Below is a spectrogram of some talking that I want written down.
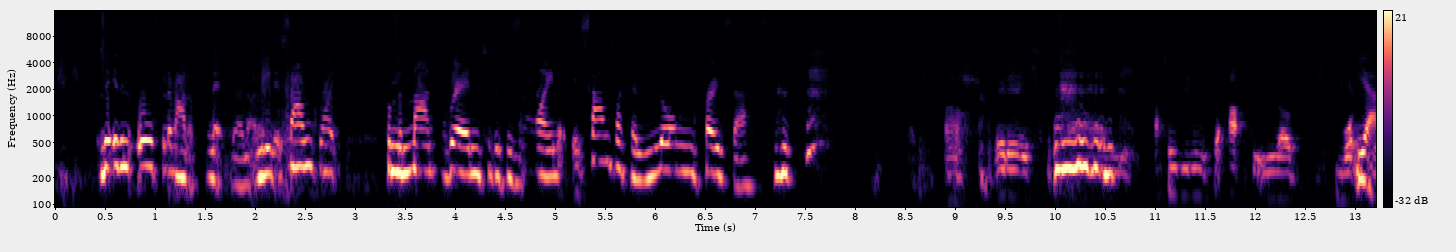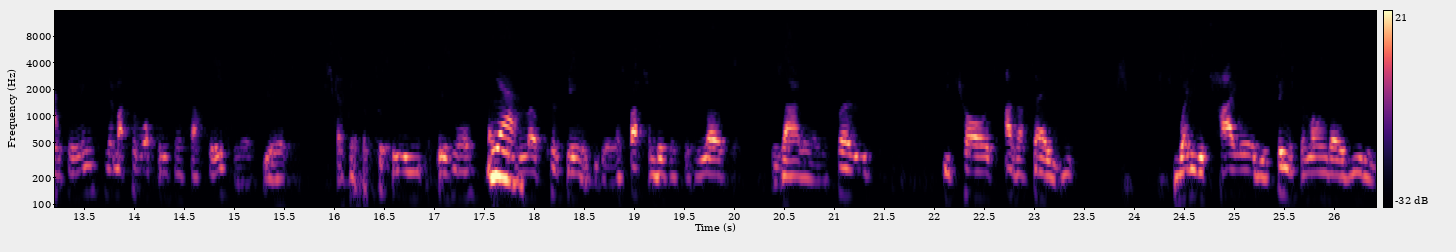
Because it is an awful amount of commitment. I mean, it sounds like from the mandarin to the design, it sounds like a long process. Oh, it is. Um, I think you need to absolutely love what Yeah. you're doing, no matter what business that is. You know, if you're setting up a cookery business, Yeah. you love cooking. If you're doing a fashion business, just love designing and clothes. Because, as I say, when you're tired, you've finished a long day of uni,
